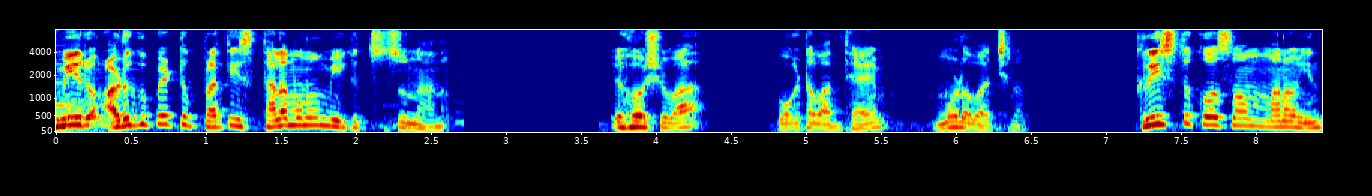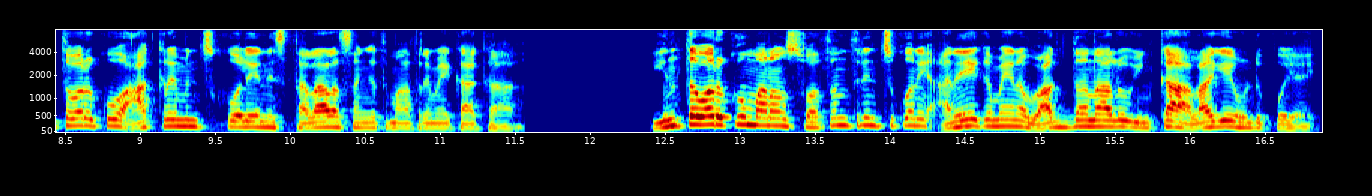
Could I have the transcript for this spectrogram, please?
మీరు అడుగుపెట్టు ప్రతి స్థలమును మీకిచ్చుచున్నాను యహోశివ ఒకటవ అధ్యాయం మూడవ వచనం. క్రీస్తు కోసం మనం ఇంతవరకు ఆక్రమించుకోలేని స్థలాల సంగతి మాత్రమే కాక ఇంతవరకు మనం స్వతంత్రించుకొని అనేకమైన వాగ్దానాలు ఇంకా అలాగే ఉండిపోయాయి.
